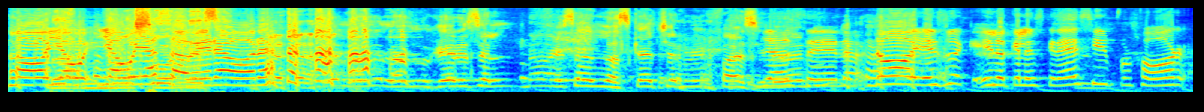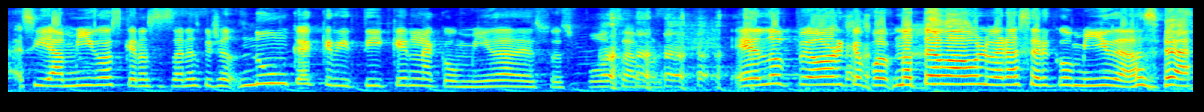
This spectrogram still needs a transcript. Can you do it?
No, ya, voy, ya voy a saber ahora. Las, mujeres, no, esas las cachan bien fácil. Ya sé, no, no es lo, que, lo que les quería decir, por favor, si amigos que nos están escuchando, nunca critiquen la comida de su esposa, porque es lo peor que no te va a volver a hacer comida, o sea,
